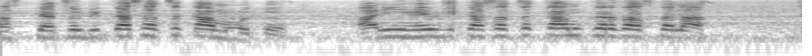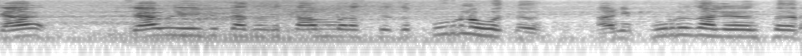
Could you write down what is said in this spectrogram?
रस्त्याचं विकासाचं काम होतं आणि हे विकासाचं काम करत असताना ज्या ज्यावेळी हे विकासाचं काम रस्त्याचं पूर्ण होतं आणि पूर्ण झाल्यानंतर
